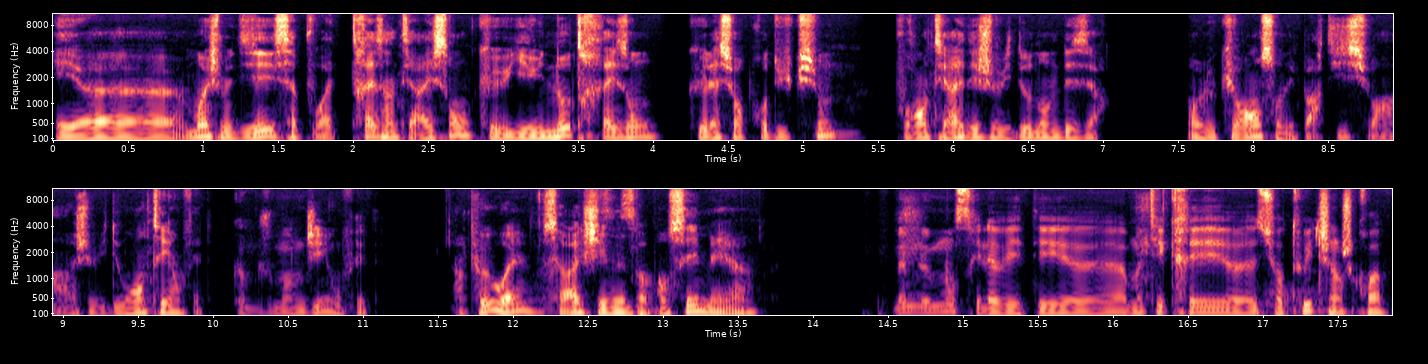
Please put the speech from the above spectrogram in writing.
Et euh, moi, je me disais, ça pourrait être très intéressant qu'il y ait une autre raison que la surproduction Mm. pour enterrer des jeux vidéo dans le désert. En l'occurrence, on est parti sur un jeu vidéo hanté, en fait. Comme Jumanji en fait. Un peu, ouais. C'est vrai que j'y ai même ça. pas pensé, mais euh, Même le monstre, il avait été euh, à moitié créé euh, sur Twitch, hein, je crois.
